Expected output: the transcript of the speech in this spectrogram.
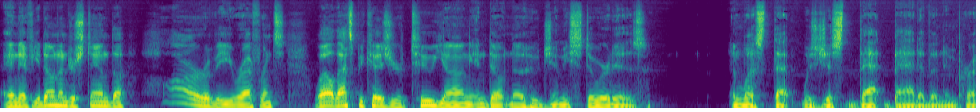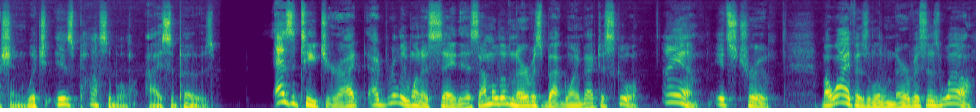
And if you don't understand the Harvey reference, well, that's because you're too young and don't know who Jimmy Stewart is. Unless that was just that bad of an impression, which is possible, I suppose as a teacher, I, I really want to say this. I'm a little nervous about going back to school. I am. It's true. My wife is a little nervous as well.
